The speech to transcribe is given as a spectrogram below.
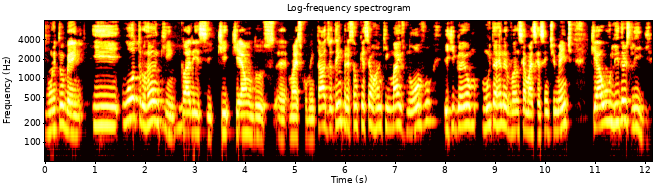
Muito bem. E o outro ranking, uhum. Clarice, que, que é um dos é, mais comentados, eu tenho a impressão que esse é um ranking mais novo e que ganhou muita relevância mais recentemente, que é o Leaders League.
